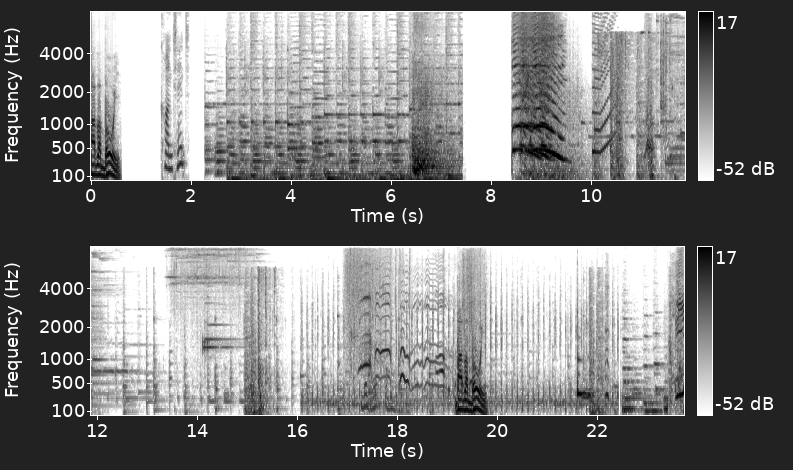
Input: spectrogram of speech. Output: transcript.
Baba Bowie. Content. Baba Bowie. Hi,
